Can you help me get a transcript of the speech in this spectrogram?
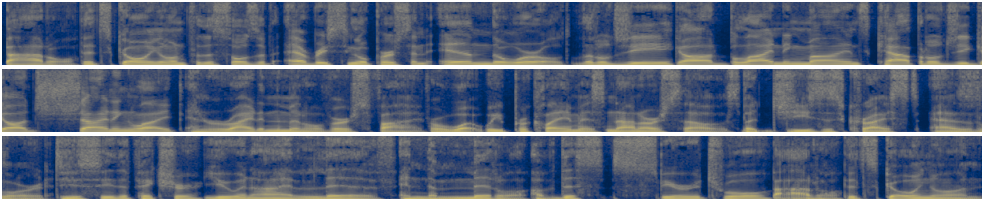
battle that's going on for the souls of every single person in the world. Little g, God blinding minds, capital G, God shining light, and right in the middle, verse 5. For what we proclaim is not ourselves, but Jesus Christ as Lord. Do you see the picture? You and I live in the middle of this spiritual battle that's going on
